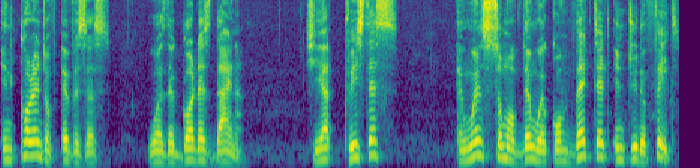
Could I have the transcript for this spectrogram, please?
In Corinth of Ephesus was the goddess Diana. She had priestess And when some of them were converted into the faith,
